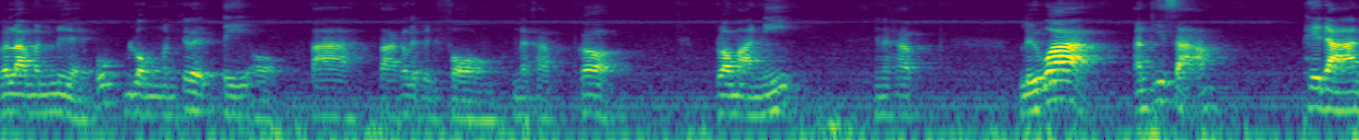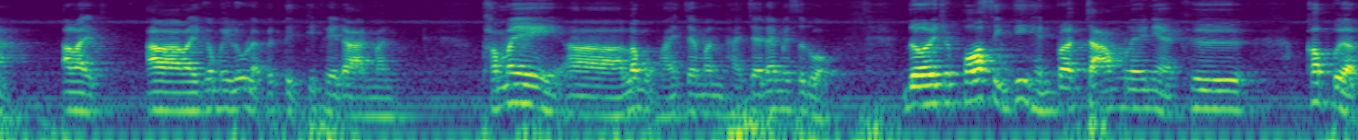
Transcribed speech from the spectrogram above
เวลามันเหนื่อยปุ๊บลมมันก็เลยตีออกตาตาก็เลยเป็นฟองนะครับ ก็ประมาณนี้ นะครับ หรือว่าอันที่สามเพดานอะไรอะไรก็ไม่รู้แหละไปติดที่เพดานมันทำให้ระบบหายใจมันหายใจได้ไม่สะดวก โดยเฉพาะสิ่งที่เห็นประจำเลยเนี่ยคือข้าวเปลือก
